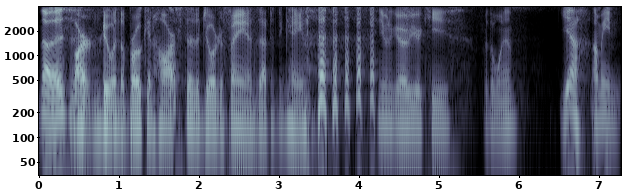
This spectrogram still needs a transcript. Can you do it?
no. This is Martin doing the broken hearts to the Georgia fans after the game. you want to go over your keys for the win? Yeah, I mean,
